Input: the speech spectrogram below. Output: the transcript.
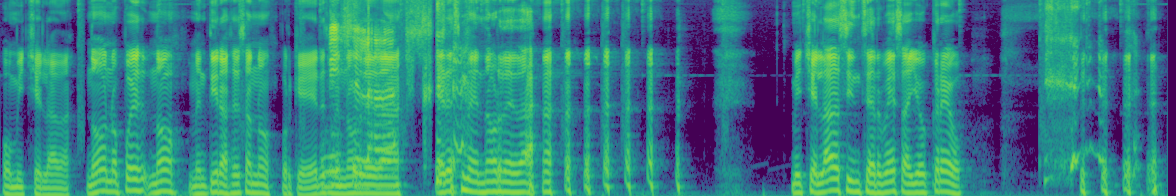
o michelada? No, no puedes, no, mentiras, esa no, porque eres menor de edad. Eres menor de edad. michelada sin cerveza, yo creo.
